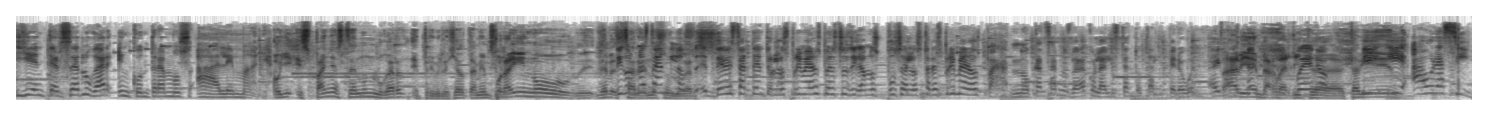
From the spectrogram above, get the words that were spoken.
y en tercer lugar encontramos a Alemania. Oye, España está en un lugar eh, privilegiado también. Por ahí no eh, debe Digo, estar no en esos los- lugares. debe estar dentro de los primeros, pero estos, digamos, puse los tres primeros para no cansarnos, ¿verdad? Con la lista total, pero bueno. ahí Está bien, Barbarita, Bueno, está y- bien. Y, ahora sí,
